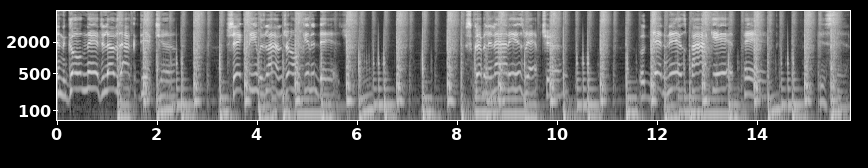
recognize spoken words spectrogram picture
In the golden age of love's architecture, Shakespeare was lying drunk in a ditch, scribbling out his rapture, or getting his pocket picked. He said,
